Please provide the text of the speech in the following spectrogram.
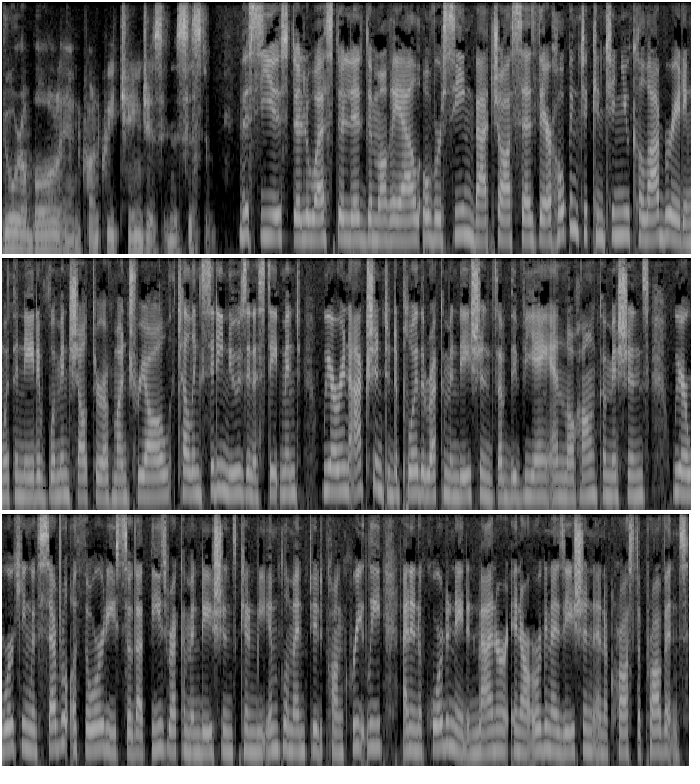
durable and concrete changes in the system. The CIUSSS de l'Ouest de l'île de Montréal overseeing Batshaw says they are hoping to continue collaborating with the Native Women's Shelter of Montreal, telling City News in a statement, We are in action to deploy the recommendations of the Viens and Laurent commissions. We are working with several authorities so that these recommendations can be implemented concretely and in a coordinated manner in our organization and across the province.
